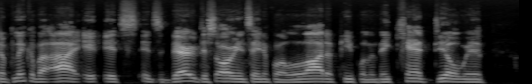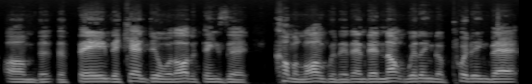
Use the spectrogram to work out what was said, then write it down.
a blink of an eye. It, it's it's very disorientating for a lot of people, and they can't deal with um, the the fame. They can't deal with all the things that come along with it, and they're not willing to put in that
